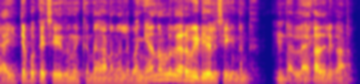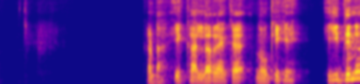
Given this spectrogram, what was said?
ലൈറ്റപ്പ് ഒക്കെ ചെയ്ത് നിൽക്കുന്ന കാണാൻ നല്ല ഭംഗിയാണ് നമ്മൾ വേറെ വീഡിയോയിൽ ചെയ്യുന്നുണ്ട്. ഉണ്ടല്ലേ? നമുക്ക് അതിൽ കാണാം. കണ്ട ഈ കല്ലറയൊക്കെ നോക്കിക്കേ. ഇതിന്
